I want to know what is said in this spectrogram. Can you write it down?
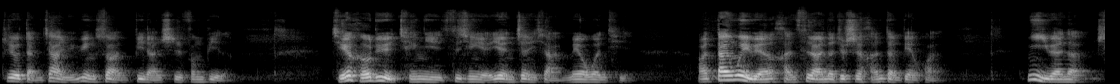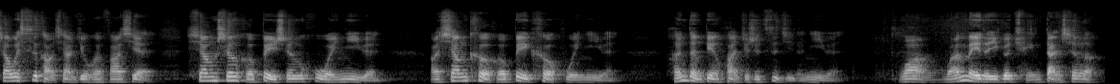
这就等价于运算必然是封闭的。结合律，请你自行也验证一下，没有问题。而单位元很自然的就是恒等变换，逆元呢，稍微思考下就会发现相生和背生互为逆元，而相克和背克互为逆元，恒等变换就是自己的逆元。哇，完美的一个群诞生了，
